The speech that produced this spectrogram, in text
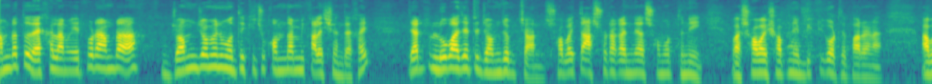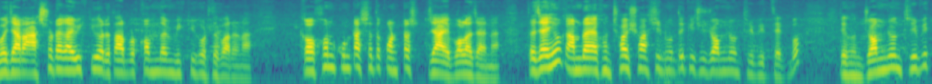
আমরা তো দেখালাম, এরপর আমরা জমজমের মধ্যে কিছু কম দামি কালেকশন দেখাই। যারা একটু লো বাজেটে জমজম চান, সবাই তো আটশো টাকা নেওয়ার সামর্থ্য নেই বা সবাই স্বপ্নে বিক্রি করতে পারে না। আবার যারা আটশো টাকায় বিক্রি করে, তারপর কম দামে বিক্রি করতে পারে না। কখন কোনটার সাথে কন্ট্রাস্ট যায় বলা যায় না। তো যাই হোক, আমরা এখন ছয়শো আশির মধ্যে কিছু জমজম থ্রি পিস দেখব। দেখুন, জমজম থ্রি পিস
